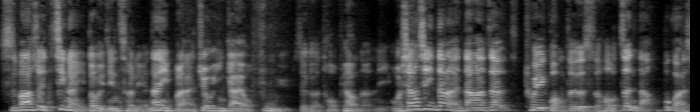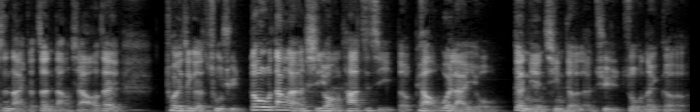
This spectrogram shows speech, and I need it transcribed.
十八岁，既然你都已经成年，那你本来就应该有赋予这个投票能力。我相信，当然，大家在推广这个时候，政党不管是哪个政党，想要在推这个出去，都当然希望他自己的票未来有更年轻的人去做那个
